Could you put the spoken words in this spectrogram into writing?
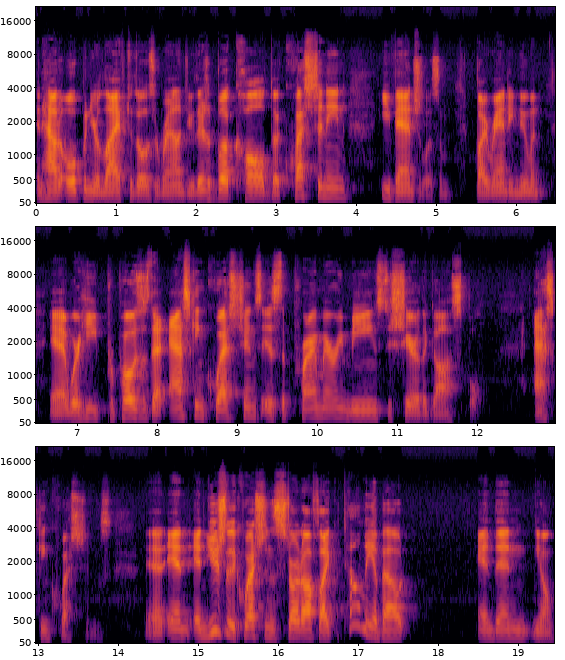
and how to open your life to those around you. There's a book called uh, Questioning Evangelism by Randy Newman, uh, where he proposes that asking questions is the primary means to share the gospel. Asking questions. And, and, and usually the questions start off like, tell me about, and then, you know,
